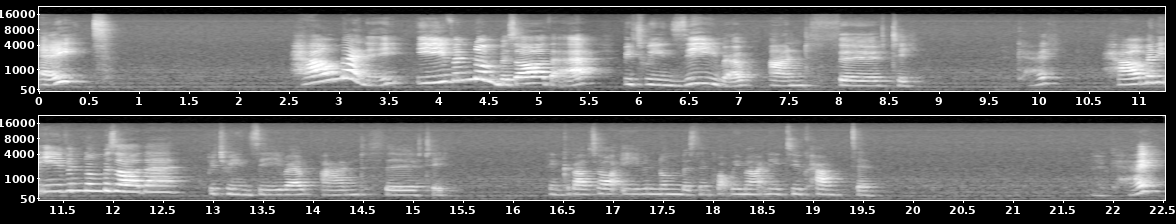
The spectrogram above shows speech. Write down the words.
eight. How many even numbers are there between 0 and 30? Okay, how many even numbers are there between 0 and 30? Think about our even numbers, think what we might need to count in. Okay,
